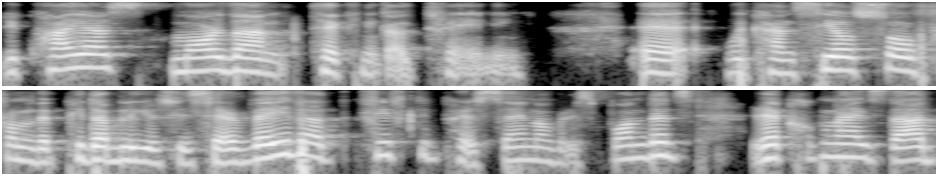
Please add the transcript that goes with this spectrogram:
requires more than technical training. Uh, we can see also from the PwC survey that 50% of respondents recognize that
